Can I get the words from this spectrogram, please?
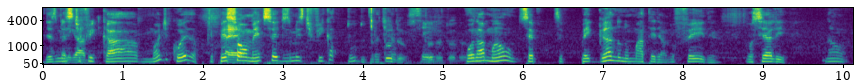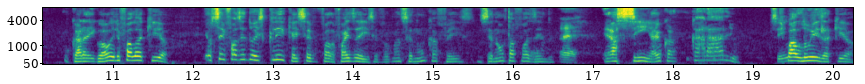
Desmistificar um monte de coisa. Porque pessoalmente você desmistifica tudo, praticamente. Tudo, tudo, tudo. Pô na mão, você, você pegando no material, no fader, você ali. Não, o cara, igual ele falou aqui, ó. Eu sei fazer dois cliques, aí você fala, faz aí. Você fala, mas você nunca fez, você não tá fazendo. É. É assim, aí o cara, caralho. Sim, Tipo a luz aqui, ó.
